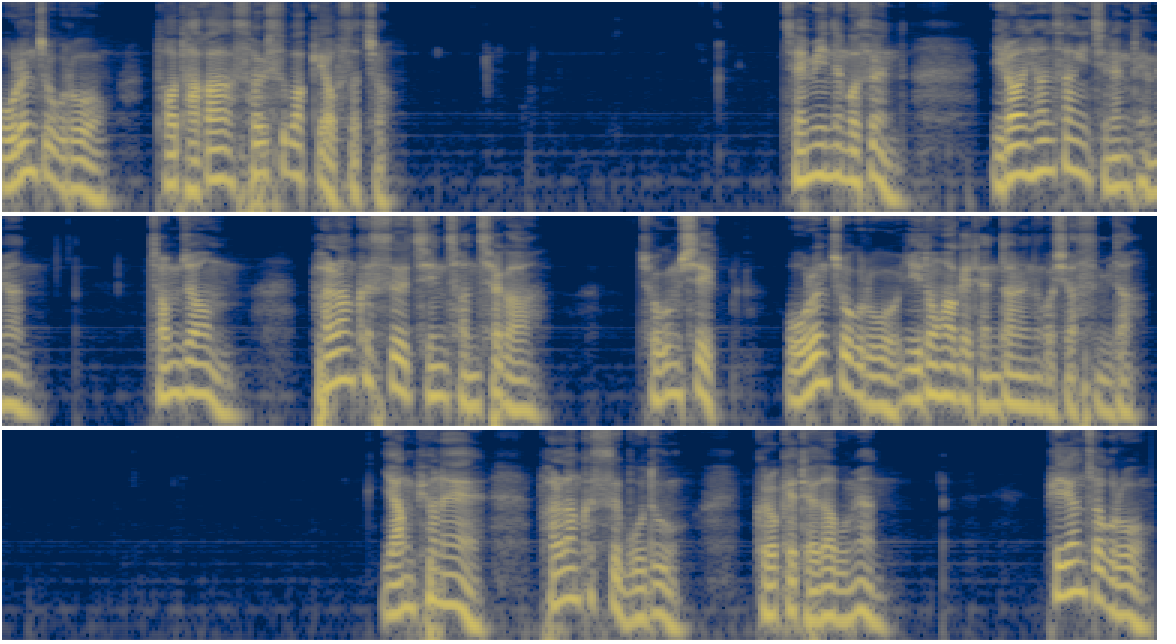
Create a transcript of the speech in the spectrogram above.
오른쪽으로 더 다가설 수밖에 없었죠. 재미있는 것은 이런 현상이 진행되면 점점 팔랑크스 진 전체가 조금씩 오른쪽으로 이동하게 된다는 것이었습니다. 양편의 팔랑크스 모두 그렇게 되다 보면 필연적으로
